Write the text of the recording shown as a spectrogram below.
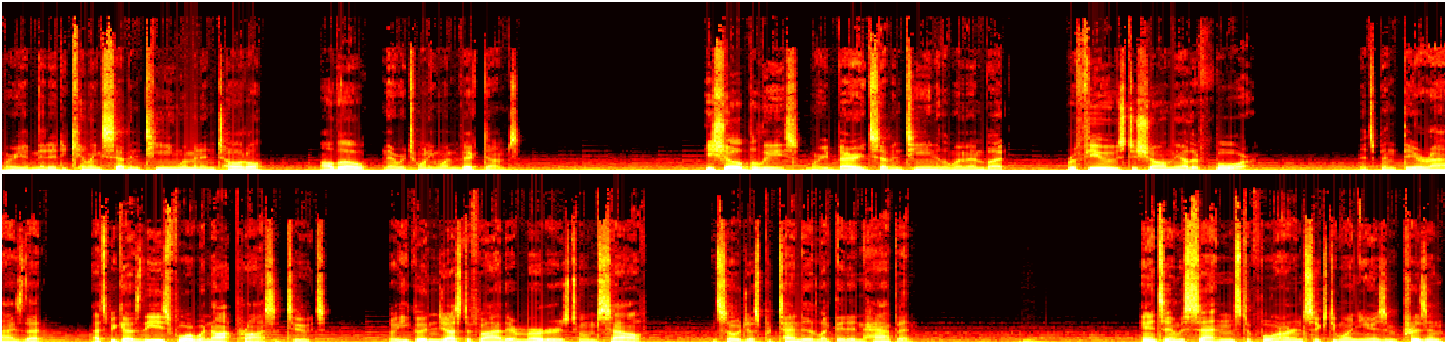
where he admitted to killing 17 women in total, although there were 21 victims. He showed police where he buried 17 of the women, but refused to show them the other four. It's been theorized that that's because these four were not prostitutes, so he couldn't justify their murders to himself. and so just pretended like they didn't happen. Hansen was sentenced to 461 years in prison.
